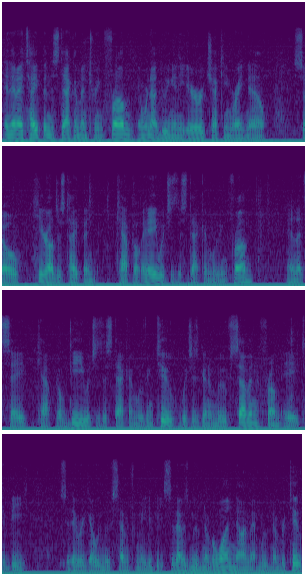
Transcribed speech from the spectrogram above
And then I type in the stack I'm entering from, and we're not doing any error checking right now. So here I'll just type in capital A, which is the stack I'm moving from, and let's say capital B, which is the stack I'm moving to, which is going to move 7 from A to B. So there we go, we move 7 from A to B. So that was move number 1, now I'm at move number 2.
